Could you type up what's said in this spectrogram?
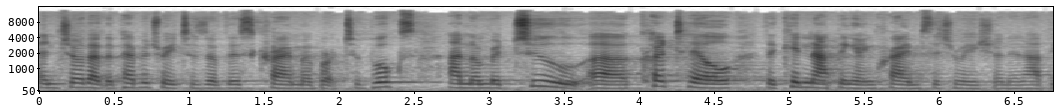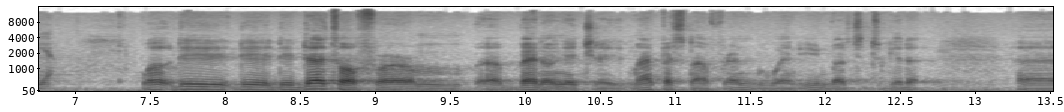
ensure that the perpetrators of this crime are brought to books, and number two, uh, curtail the kidnapping and crime situation in Abia? Well, the, the, the death of um, uh, Ben Onyeche, my personal friend, we were in university together, uh,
